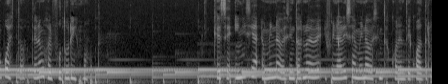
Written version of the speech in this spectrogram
El séptimo puesto tenemos el futurismo, que se inicia en 1909 y finaliza en 1944.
